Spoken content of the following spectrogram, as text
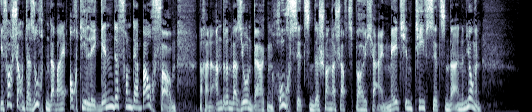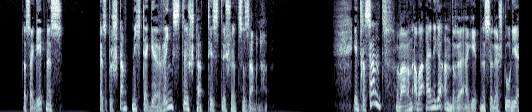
Die Forscher untersuchten dabei auch die Legende von der Bauchform. Nach einer anderen Version bergen hochsitzende Schwangerschaftsbäuche ein Mädchen, tiefsitzende einen Jungen. Das Ergebnis es bestand nicht der geringste statistische Zusammenhang. Interessant waren aber einige andere Ergebnisse der Studie.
